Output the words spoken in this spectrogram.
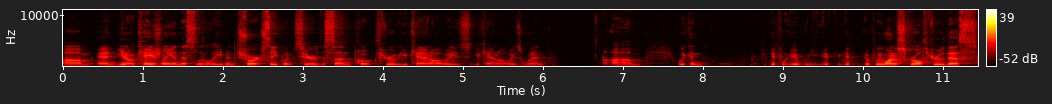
Um, and you know, occasionally in this little even short sequence here, the sun poked through. You can't always, you can't always win. Um, we can, if, we- if, if, if we want to scroll through this,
